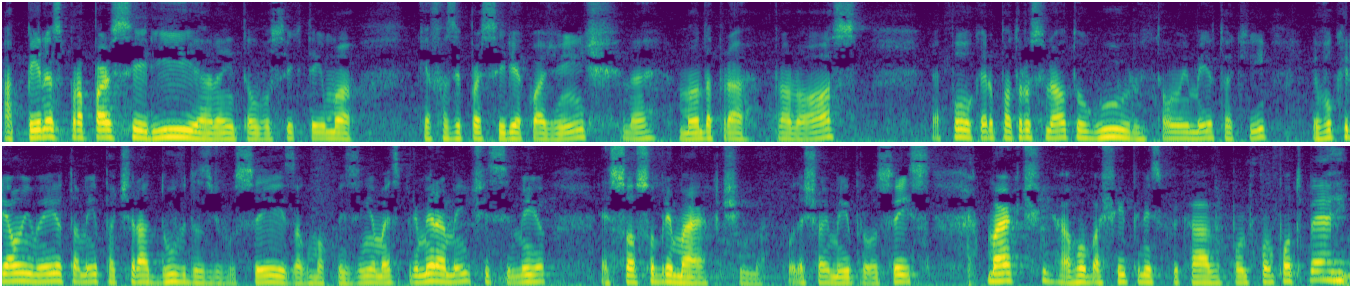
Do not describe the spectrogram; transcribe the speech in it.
apenas para parceria, né? Então você que tem uma quer fazer parceria com a gente, né? Manda para nós. É, pô, quero patrocinar o Toguro, então o e-mail tá aqui. Eu vou criar um e-mail também para tirar dúvidas de vocês, alguma coisinha, mas primeiramente esse e-mail é só sobre marketing. Mano. Vou deixar o e-mail para vocês, marketing@shapeinexplicável.com.br.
